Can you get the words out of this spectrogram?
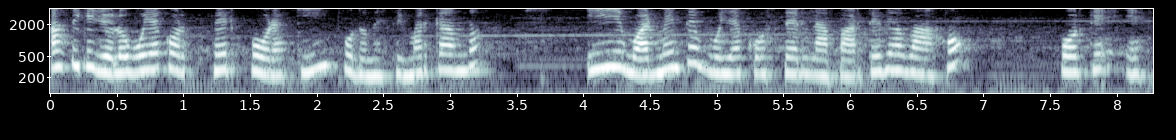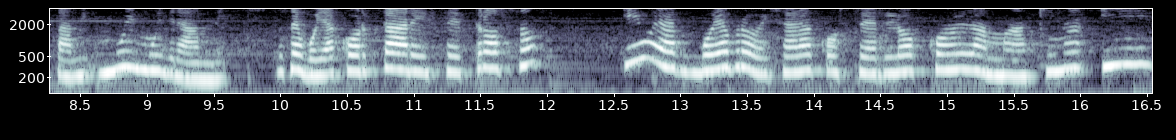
Así que yo lo voy a coser por aquí, por donde estoy marcando. Y igualmente voy a coser la parte de abajo porque está muy muy grande. Entonces voy a cortar ese trozo y voy a, aprovechar a coserlo con la máquina y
